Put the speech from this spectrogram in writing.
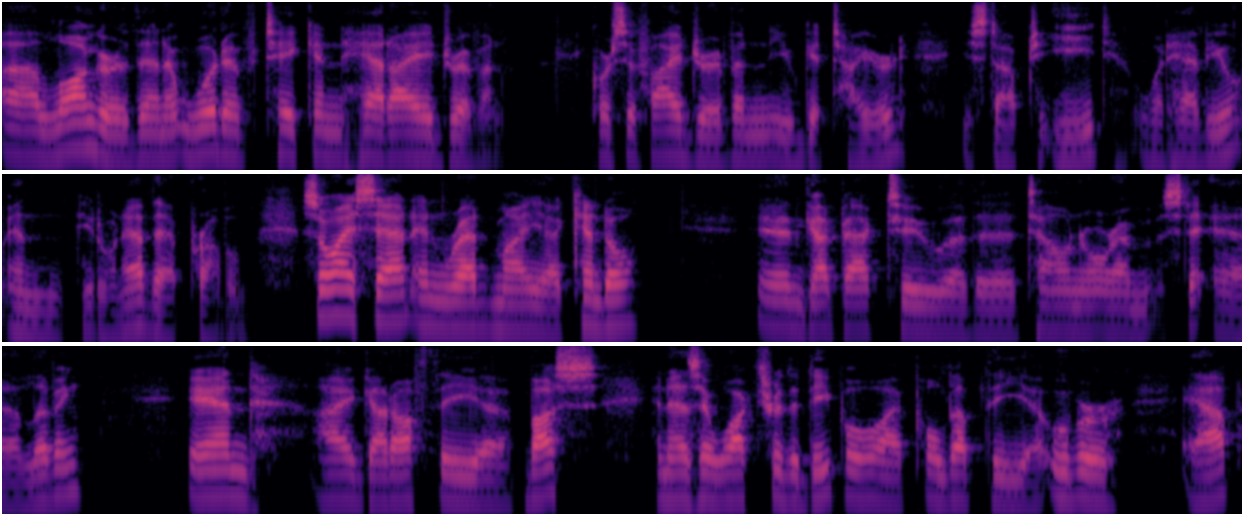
uh, longer than it would have taken had I driven. Of course, if I had driven, you get tired, you stop to eat, what have you, and you don't have that problem. So I sat and read my uh, Kindle and got back to uh, the town where I'm uh, living. And I got off the uh, bus, and as I walked through the depot, I pulled up the uh, Uber app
